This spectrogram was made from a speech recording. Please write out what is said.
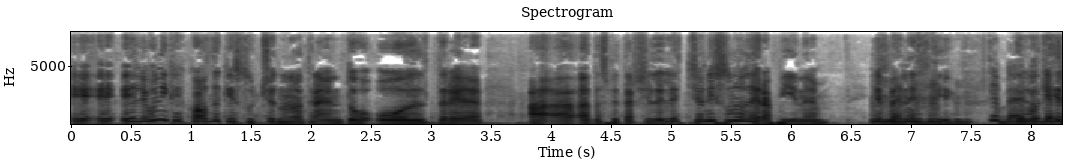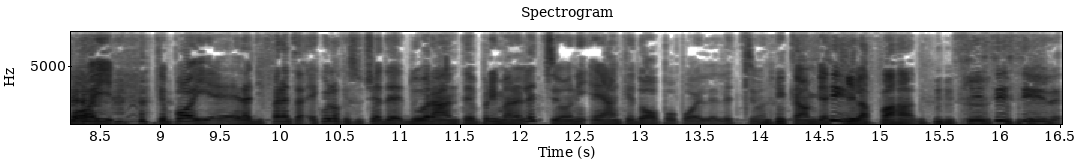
e, e- e le uniche cose che succedono a Trento, oltre a- a- ad aspettarci le elezioni, sono le rapine. Ebbene sì. Che bello, che, poi, che poi è la differenza, è quello che succede durante prima le elezioni e anche dopo poi le elezioni, cambia Sì. chi la fa. Sì, sì, sì.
